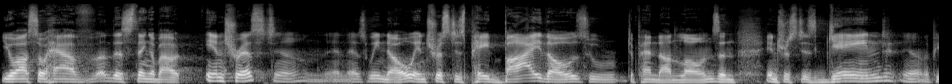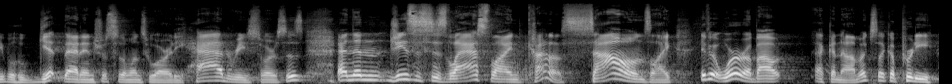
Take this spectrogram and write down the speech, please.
You also have this thing about interest, you know, and as we know, interest is paid by those who depend on loans, and interest is gained. You know, the people who get that interest are the ones who already had resources. And then Jesus' last line kind of sounds like, if it were about economics, like a pretty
